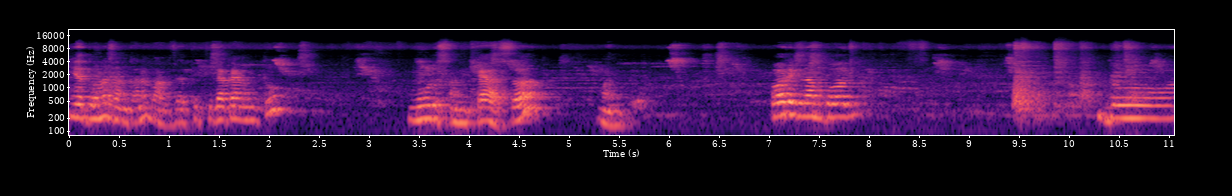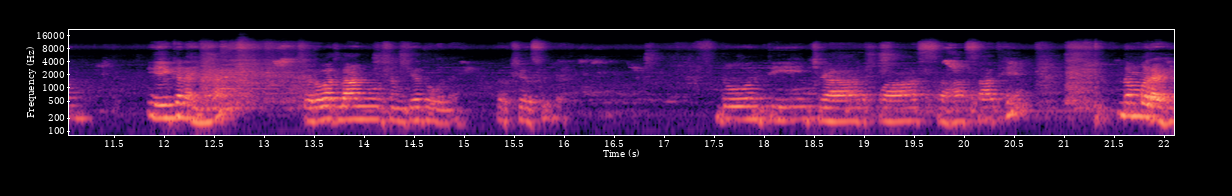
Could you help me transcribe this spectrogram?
या दोन संख्यानं भाग जाते. तिला काय म्हणतो? मूळ संख्या असं म्हणतो. फॉर एक्झाम्पल दोन एक नाही ना? सर्वात लहान मूळ संख्या दोन आहे. लक्ष असू द्या. दोन तीन चार पाच सहा सात हे नंबर आहे.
